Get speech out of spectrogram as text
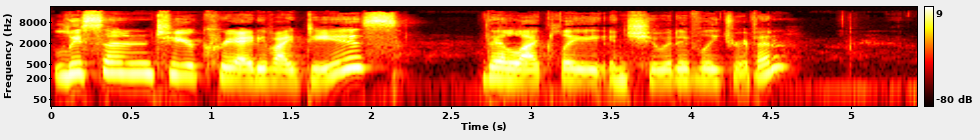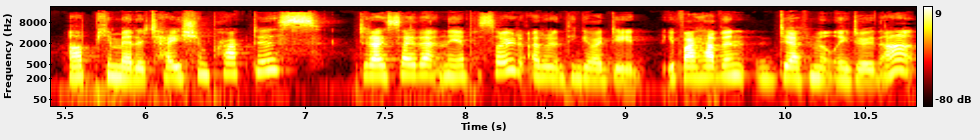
Listen to your creative ideas. They're likely intuitively driven. Up your meditation practice. Did I say that in the episode? I don't think I did. If I haven't, definitely do that.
